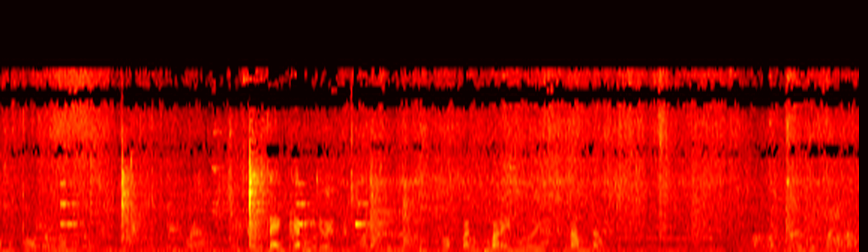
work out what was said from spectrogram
Vào một hộp đó mọi người. Wow, thấy sang chảnh chưa? hộp bánh 75 đồng. Hai mươi mấy đồng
